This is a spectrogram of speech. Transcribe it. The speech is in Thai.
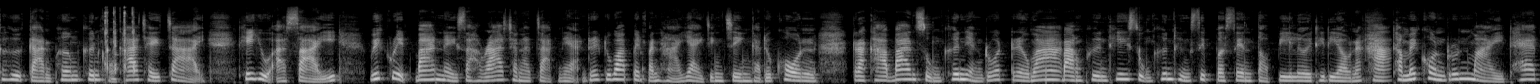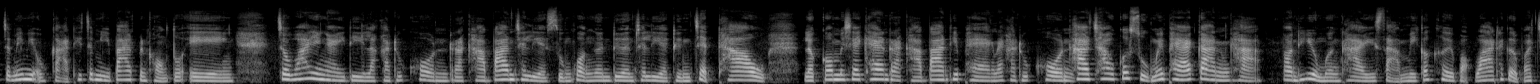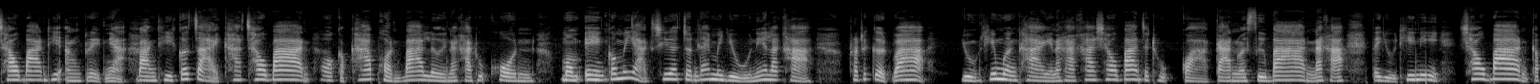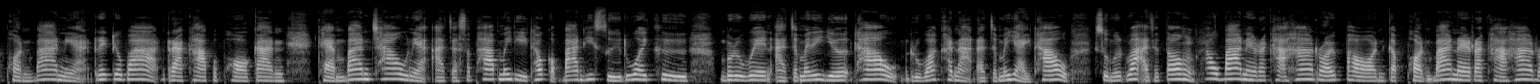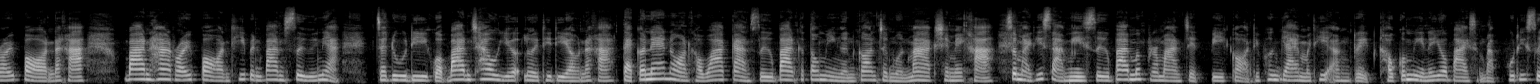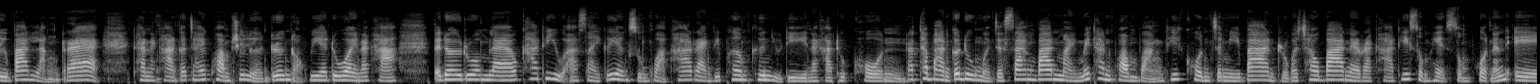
ก็คือการเพิ่มขึ้นของค่าใช้จ่ายที่อยู่อาศัยวิกฤตบ้านในสหราชอาณาจักรเนี่ยเรียกได้ว่าเป็นปัญหาใหญ่จริง ๆ ค่ะทุกคน ราคาบ้านสูงขึ้นอย่างรวดเร็วมาก บางพื้นที่สูงขึ้นถึง 10%ต่อปีเลยทีเดียวนะคะทำให้คนรุ่นใหม่แทบจะไม่มีโอกาสที่จะมีบ้านเป็นของตัวเอง จะว่ายังไงดีล่ะคะทุกคน ราคาบ้านเฉลี่ยสูงกว่าเงินเดือนเฉลี่ยถึง 7 เท่า แล้วก็ไม่ใช่แค่ราคาบ้านที่แพงนะคะ ทุกคน ค่าเช่าก็สูงไม่แพ้กันค่ะ ตอนที่อยู่เมืองไทยสามีก็เคยบอกว่าถ้าเกิดว่าเช่าบ้านที่อังกฤษเนี่ยบางทีก็จ่ายค่าเช่าบ้านพอกับค่าผ่อนบ้านเลยนะคะ ทุกคนหมอมเองก็ไม่อยากเชื่อจนได้มาอยู่เนี่ยแหละค่ะ เพราะถ้าเกิดว่า อยู่ที่เมืองไทยนะคะ ค่าเช่าบ้านจะถูกกว่าการมาซื้อบ้านนะคะ แต่อยู่ที่นี่เช่าบ้านกับผ่อนบ้านเนี่ยเรียกได้ว่าราคาพอๆกัน แถมบ้านเช่าเนี่ยอาจจะสภาพไม่ดีเท่ากับบ้านที่ซื้อด้วย คือ บริเวณอาจจะไม่ได้เยอะเท่า หรือว่าขนาดอาจจะไม่ใหญ่เท่า สมมติว่าอาจจะต้องเช่าบ้านในราคา 500 ปอนด์กับผ่อนบ้านในราคา 500 ปอนด์นะคะ บ้าน 500 ปอนด์ที่เป็นบ้านซื้อเนี่ยจะดูดีกว่าบ้านเช่าเยอะเลยทีเดียวนะคะ แต่ก็แน่นอนค่ะว่าการซื้อบ้านก็ต้องมีเงินก้อนจำนวนมากใช่ไหมคะ สมัยที่สามีซื้อบ้านเมื่อประมาณ 7 ปีก่อนที่เพิ่งย้ายมาที่อังกฤษ เขาก็มีนโยบายสำหรับผู้ที่ซื้อบ้านหลังแรก ธนาคารก็จะให้ความช่วยเหลือเรื่องดอกเบี้ยด้วยนะคะ แต่โดยรวมแล้วค่าที่อยู่อาศัยก็ยังสูงกว่าค่าแรงที่เพิ่มขึ้นอยู่ดีนะคะ ทุกคน รัฐบาลก็ดูเหมือนจะสร้างบ้านใหม่ไม่ทันความหวังที่คนจะมีบ้านหรือว่าเช่าบ้านในราคาที่สมเหตุสมผลนั่นเอง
